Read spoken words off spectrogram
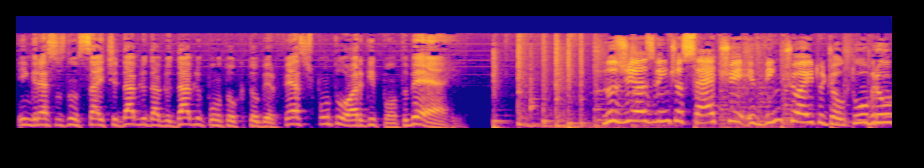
Ingressos no site www.oktoberfest.org.br. Nos dias 27 e 28 de outubro,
